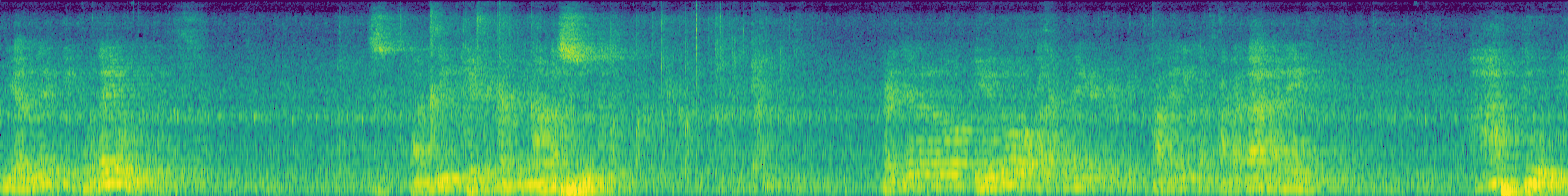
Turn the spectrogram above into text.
మీ అందరికీ హృదయం ఉంది స్పందించేటటువంటి మనస్సు ఉంది. ప్రజలలో ఏదో ఒక రకమైనటువంటి కలయిక కలగాలనే ఆర్తి ఉంది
